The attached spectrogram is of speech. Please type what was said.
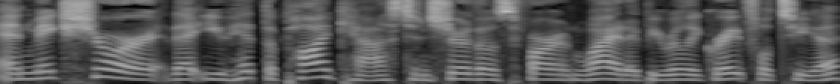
And make sure that you hit the podcast and share those far and wide. I'd be really grateful to you.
